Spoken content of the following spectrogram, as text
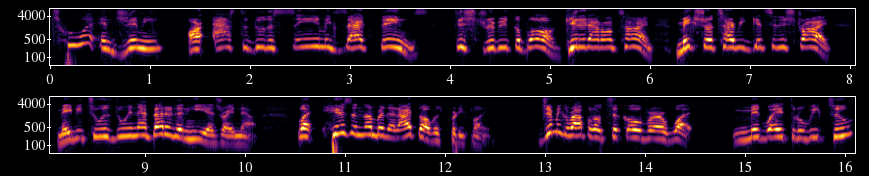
Tua and Jimmy are asked to do the same exact things. Distribute the ball, get it out on time, make sure Tyreek gets in his stride. Maybe Tua is doing that better than he is right now. But here's a number that I thought was pretty funny. Jimmy Garoppolo took over what midway through week two.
